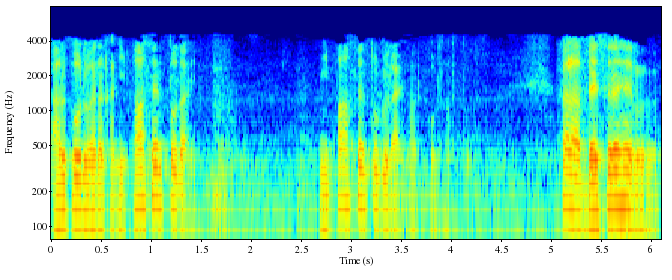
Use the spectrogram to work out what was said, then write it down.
アルコールがなんか2%台、2%ぐらいのアルコールだったと。からベスレヘム、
